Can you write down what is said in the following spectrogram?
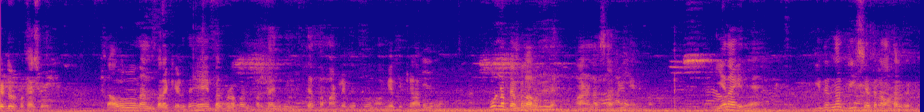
ಗಡ್ಡೂರು ಪ್ರಕಾಶ್ ಅವರು. ಅವರು ನಾನು ಬರೋಕ್ಕೆ ಹೇಳಿದೆ, ಏ, ಬರ್ಬಿಡಪ್ಪ ಬರ್ತಾ ಇದ್ದೀನಿ ಇತ್ಯರ್ಥ ಮಾಡಲೇಬೇಕು, ನಾವು ಹಂಗೆ ಬಿಟ್ಟರೆ ಆಗೋದಿಲ್ಲ. ಪೂರ್ಣ ಬೆಂಬಲ ಅವ್ರದ್ದಿದೆ. ಮಾಡೋಣ ಸರ್ ಏನಾಗಿದೆ, ಇದನ್ನು ಡಿ ಸಿ ಹತ್ರ ನಾವು ತರಬೇಕು.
